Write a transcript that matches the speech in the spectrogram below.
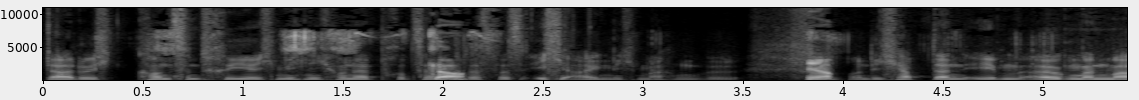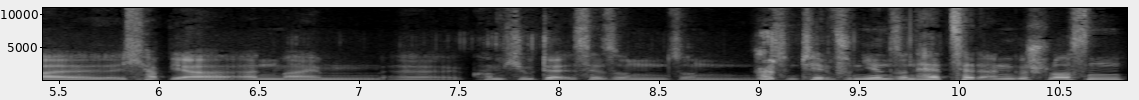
dadurch konzentriere ich mich nicht 100% auf das, was ich eigentlich machen will. Ja. Und ich habe dann eben irgendwann mal, ich habe ja an meinem äh, Computer ist ja so ein, so ein zum Telefonieren so ein Headset angeschlossen.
